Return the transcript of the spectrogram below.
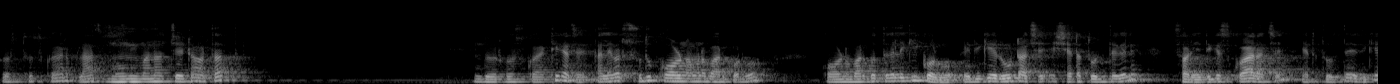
প্রস্থ স্কোয়ার প্লাস ভূমি মান হচ্ছে এটা, অর্থাৎ দৈর্ঘ্য স্কোয়ার ঠিক আছে? তাহলে এবার শুধু কর্ণ আমরা বার করব। কর্ণ বার করতে গেলে কি করব? এদিকে রুট আছে সেটা তুলতে গেলে সরি এদিকে স্কোয়ার আছে, এটা তুলতে এদিকে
